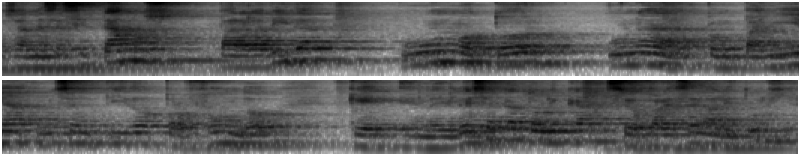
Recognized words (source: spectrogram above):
O sea, necesitamos para la vida un motor, una compañía, un sentido profundo que en la iglesia católica se ofrece en la liturgia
